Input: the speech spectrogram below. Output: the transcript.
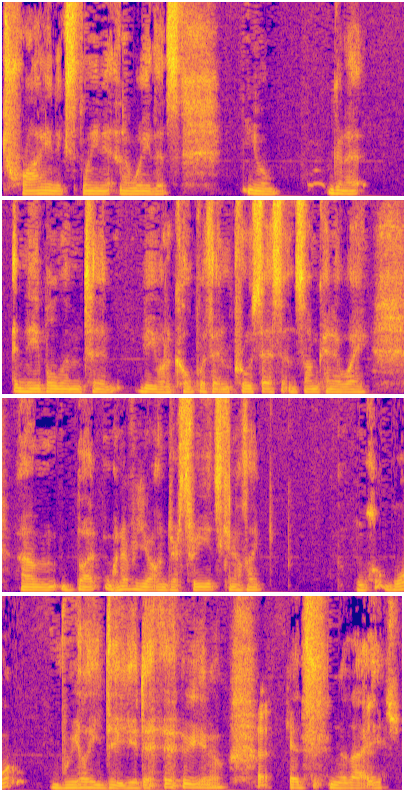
try and explain it in a way that's you know going to enable them to be able to cope with it and process it in some kind of way. Um, but whenever you're under three, it's kind of like, what, what really do you do? you know, kids, you know, that age.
